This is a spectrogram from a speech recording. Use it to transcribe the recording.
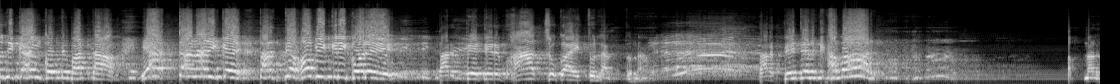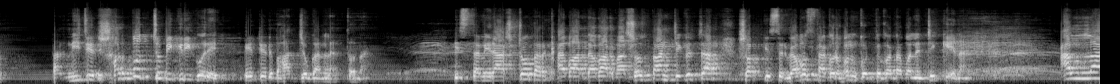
যদি কায়েম করতে পারতাম, একটা নারীকে তার দেহ বিক্রি করে তার পেটের ভাত জোগাইতে লাগতো না। তার পেটের খাবার আপনার তার নিজের সর্বোচ্চ বিক্রি করে পেটের ভাত জোগান লাগতো না। ইসলামী রাষ্ট্র তার খাবার দাবার, বাসস্থান, চিকিৎসা, সবকিছুর ব্যবস্থা গ্রহণ করতে কথা বলেন, ঠিক কিনা? আল্লাহ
